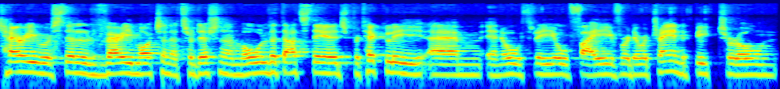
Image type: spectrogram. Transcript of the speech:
Kerry were still very much in a traditional mould at that stage, particularly um, in 03, 05, where they were trying to beat Tyrone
